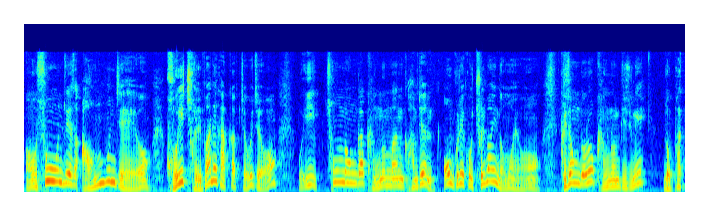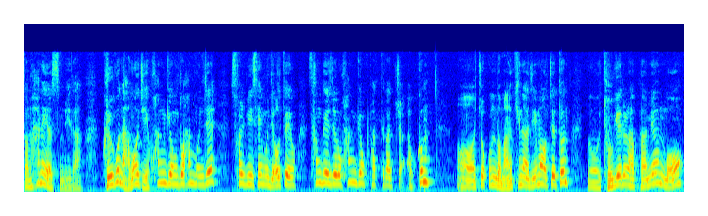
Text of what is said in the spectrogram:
어, 20문제에서 9문제예요. 거의 절반에 가깝죠. 그죠? 뭐이 총론과 강론만 하면 어 그래 그 절반이 넘어요. 그 정도로 강론 비중이 높았던 한 해였습니다. 그리고 나머지 환경도 한 문제, 설비 세 문제 어때요? 상대적으로 환경 파트가 조금 어, 조금 더 많긴 하지만 어쨌든 어, 두 개를 합하면 뭐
